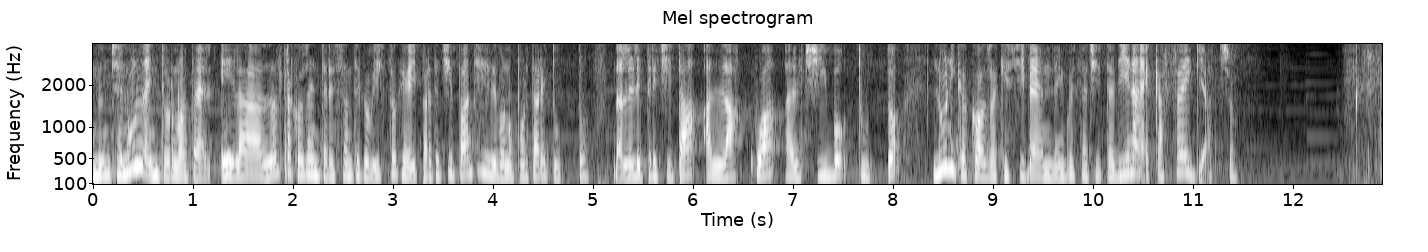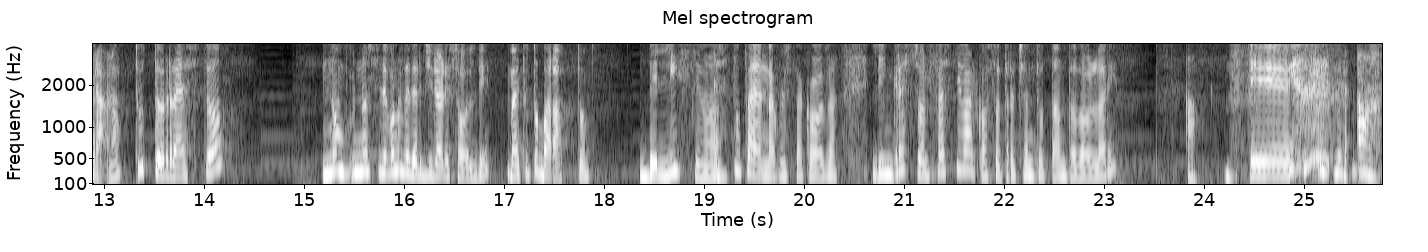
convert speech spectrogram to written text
non c'è nulla intorno a te. E la, l'altra cosa interessante che ho visto è che i partecipanti si devono portare tutto, dall'elettricità all'acqua, al cibo, tutto. L'unica cosa che si vende in questa cittadina è caffè e ghiaccio. Strano. Tutto il resto non, non si devono vedere girare soldi, ma è tutto baratto. Bellissimo. È stupenda questa cosa. L'ingresso al festival costa 380 dollari. E, ah.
